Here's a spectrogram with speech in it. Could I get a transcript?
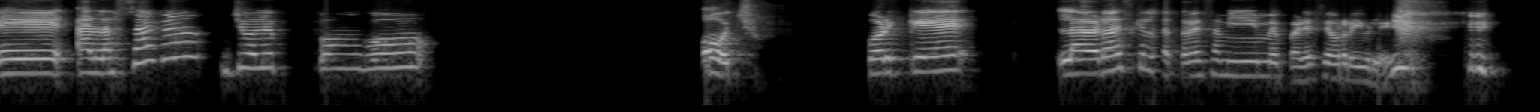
eh, a la saga yo le pongo 8. Porque la verdad es que la 3 a mí me parece horrible.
